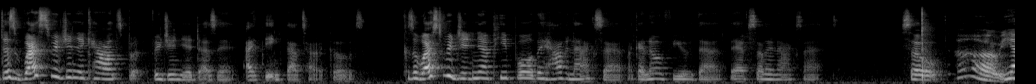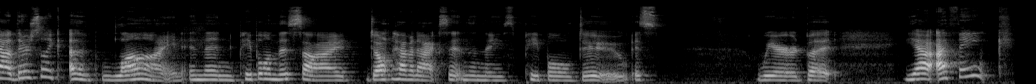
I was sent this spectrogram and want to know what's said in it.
does West Virginia counts, but Virginia doesn't. I think that's how it goes. Because the West Virginia people, they have an accent. Like I know a few of them. They have Southern accents. So. Oh yeah, there's like a line, and then people on this side don't have an accent, and then these people do. It's weird, but yeah, I think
